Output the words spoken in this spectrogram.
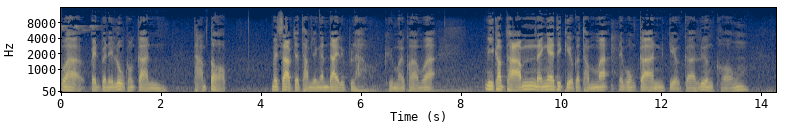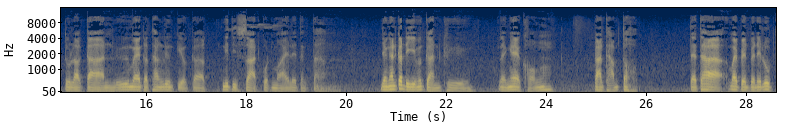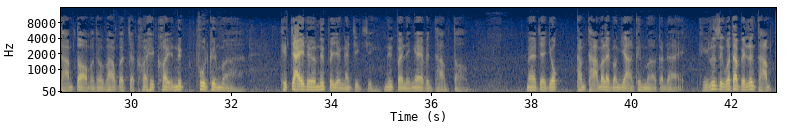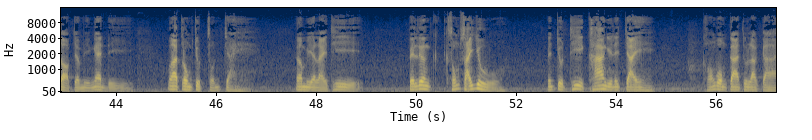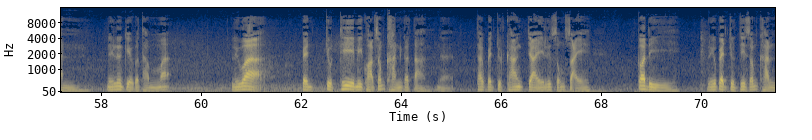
ว่าเป็นไปในรูปของการถามตอบ ไม่ทราบจะทำอย่างนั้นได้หรือเปล่า คือหมายความว่ามีคำถามในแง่ที่เกี่ยวกับธรรมะ ในวงการเกี่ยวกับเรื่องของตุลาการหรือแม้กระทั่งเรื่องเกี่ยวกับนิติศาสตร์กฎหมายอะไรต่าง ๆ อย่างนั้นก็ดีเหมือนกันคือในแง่ของการถามตอบ แต่ถ้าไม่เป็นไปในรูปถามตอบอัตภาพก็จะค่อยๆนึกพูดขึ้นมา คือใจเดิมนึกไปอย่างนั้นจริง ๆ นึกไปในแง่เป็นถามตอบ แม้จะยกคำถามอะไรบางอย่างขึ้นมาก็ได้ คือรู้สึกว่าถ้าเป็นเรื่องถามตอบจะมีแง่ดี ว่าตรงจุดสนใจก็มีอะไรที่เป็นเรื่องสงสัยอยู่ เป็นจุดที่ค้างอยู่ในใจ ของวงการตุลาการ ในเรื่องเกี่ยวกับธรรมะ หรือว่าเป็นจุดที่มีความสำคัญก็ตามนะถ้าเป็นจุดค้างใจหรือสงสัยก็ดี หรือเป็นจุดที่สำคัญ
